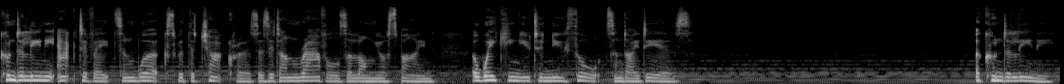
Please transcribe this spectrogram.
Kundalini activates and works with the chakras as it unravels along your spine, awaking you to new thoughts and ideas. A Kundalini.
